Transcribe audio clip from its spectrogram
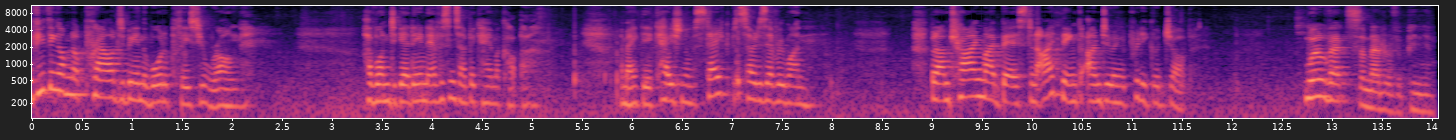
If you think I'm not proud to be in the water police, you're wrong. I've wanted to get in ever since I became a copper. I make the occasional mistake, but so does everyone. But I'm trying my best, and I think I'm doing a pretty good job. Well, that's a matter of opinion.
